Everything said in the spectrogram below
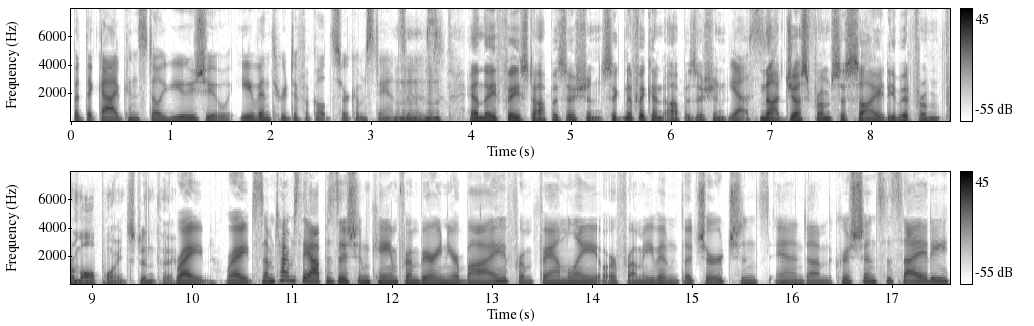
but that God can still use you even through difficult circumstances. Mm-hmm. And they faced opposition, significant opposition. Yes. Not just from society, but from, from all points, didn't they? Right, right. Sometimes the opposition came from very nearby, from family, or from even the church and, and um, the Christian society.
